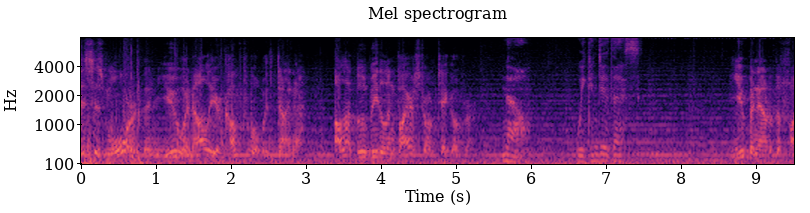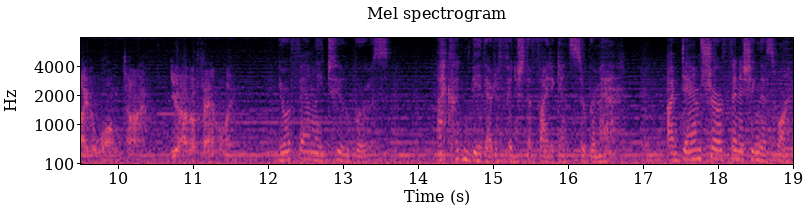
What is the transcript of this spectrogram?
This is more than you and Ollie are comfortable with, Dinah, I'll have Blue Beetle and Firestorm take over. No. We can do this. You've been out of the fight a long time. You have a family. Your family too, Bruce. I couldn't be there to finish the fight against Superman. I'm damn sure finishing this one.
